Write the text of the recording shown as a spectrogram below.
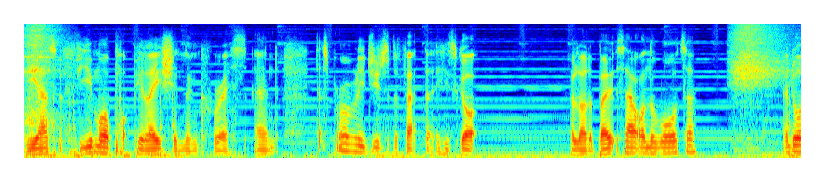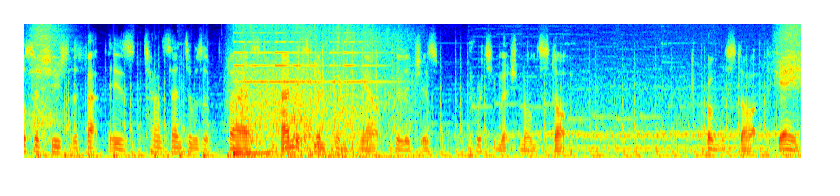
He has a few more population than Chris, and that's probably due to the fact that he's got a lot of boats out on the water, and also due to the fact that his town centre was up first, and it's been pumping out villagers pretty much non-stop from the start of the game.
